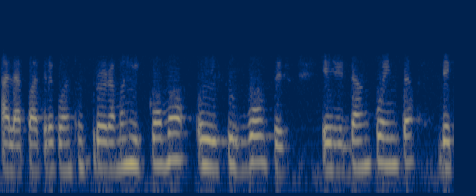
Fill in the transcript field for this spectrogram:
a la patria con estos programas y cómo eh, sus voces eh, dan cuenta de,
